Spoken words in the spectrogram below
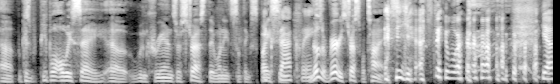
Uh, because people always say uh, when Koreans are stressed, they want to eat something spicy. Exactly. And those are very stressful times. yes, they were. yeah,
